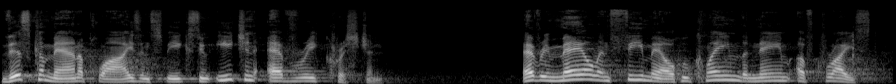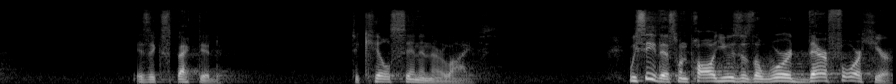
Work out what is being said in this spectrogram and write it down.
This command applies and speaks to each and every Christian. Every male and female who claim the name of Christ is expected to kill sin in their lives. We see this when Paul uses the word therefore here.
